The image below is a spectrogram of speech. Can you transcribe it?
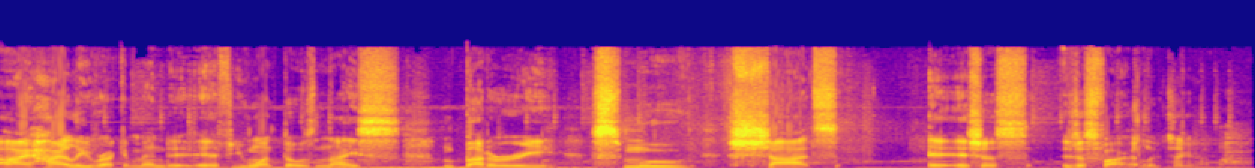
I highly recommend it. If you want those nice buttery smooth shots it, it's just it's just fire. Look check it out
